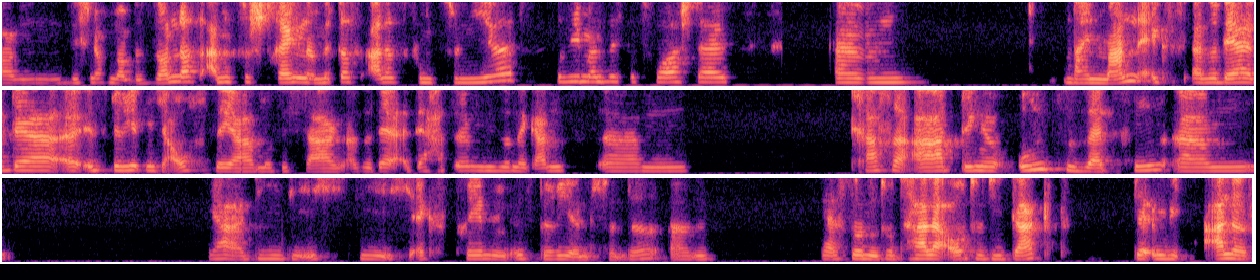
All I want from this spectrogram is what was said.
ähm, sich nochmal besonders anzustrengen, damit das alles funktioniert so wie man sich das vorstellt. Ähm, mein Mann, also der, der äh, inspiriert mich auch sehr, muss ich sagen. Also der, der hat irgendwie so eine ganz ähm, krasse Art, Dinge umzusetzen, ähm, ja, die, die ich, die ich extrem inspirierend finde. Ähm, er ist so ein totaler Autodidakt, der irgendwie alles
